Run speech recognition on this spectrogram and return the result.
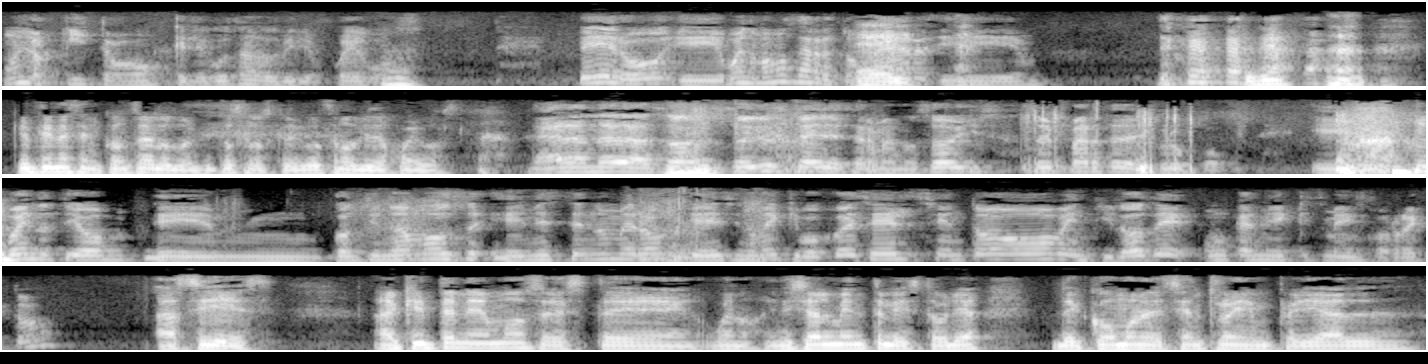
un, loquito que le gustan los videojuegos. Mm. Pero, bueno, vamos a retomar... ¿Qué tienes en contra de los loquitos a los que les gustan los videojuegos? Nada, nada, soy, de ustedes, hermano, soy, soy parte del grupo. Eh, bueno, tío, em, continuamos en este número que, si no me equivoco, es el 122 de Uncanny X-Men, ¿correcto? Así es. Aquí tenemos, este, bueno, inicialmente la historia de cómo en el centro imperial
